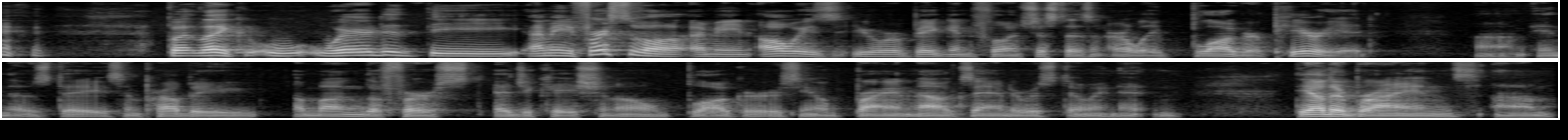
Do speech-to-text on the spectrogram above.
but like, where did the, I mean, first of all, I mean, always you were a big influence just as an early blogger, period. Um, in those days, and probably among the first educational bloggers, you know, Bryan Alexander was doing it, and the other Brian's. Um,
